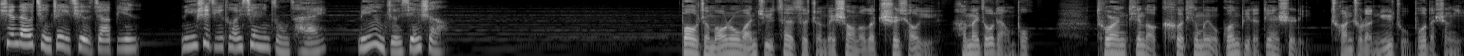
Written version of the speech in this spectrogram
现在有请这一切的嘉宾，林氏集团现任总裁林永哲先生。抱着毛绒玩具再次准备上楼的池小雨还没走两步，突然听到客厅没有关闭的电视里传出了女主播的声音。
